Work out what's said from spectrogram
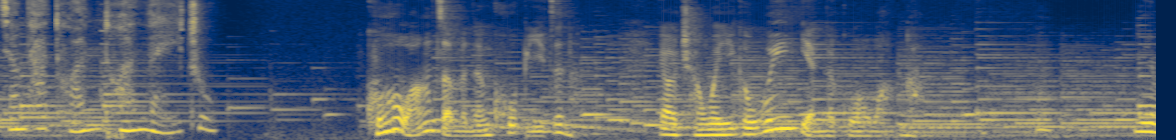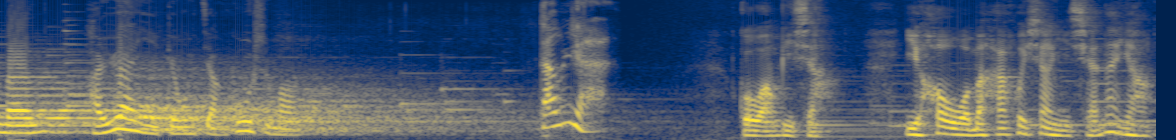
将他团团围住。国王怎么能哭鼻子呢？要成为一个威严的国王啊！你们还愿意给我讲故事吗？当然，国王陛下，以后我们还会像以前那样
